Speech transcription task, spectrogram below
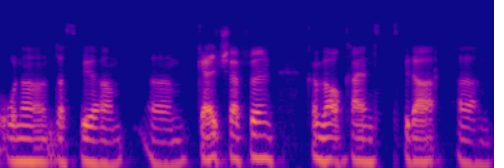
ohne, dass wir ähm, Geld scheffeln, können wir auch keins wieder ähm,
